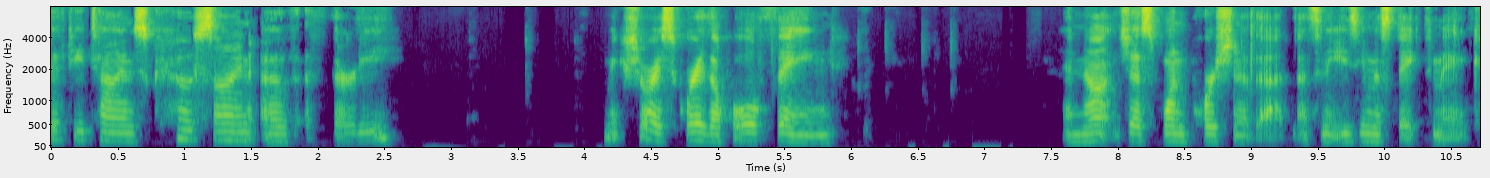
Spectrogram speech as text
50 times cosine of 30 make sure I square the whole thing and not just one portion of that. That's an easy mistake to make.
